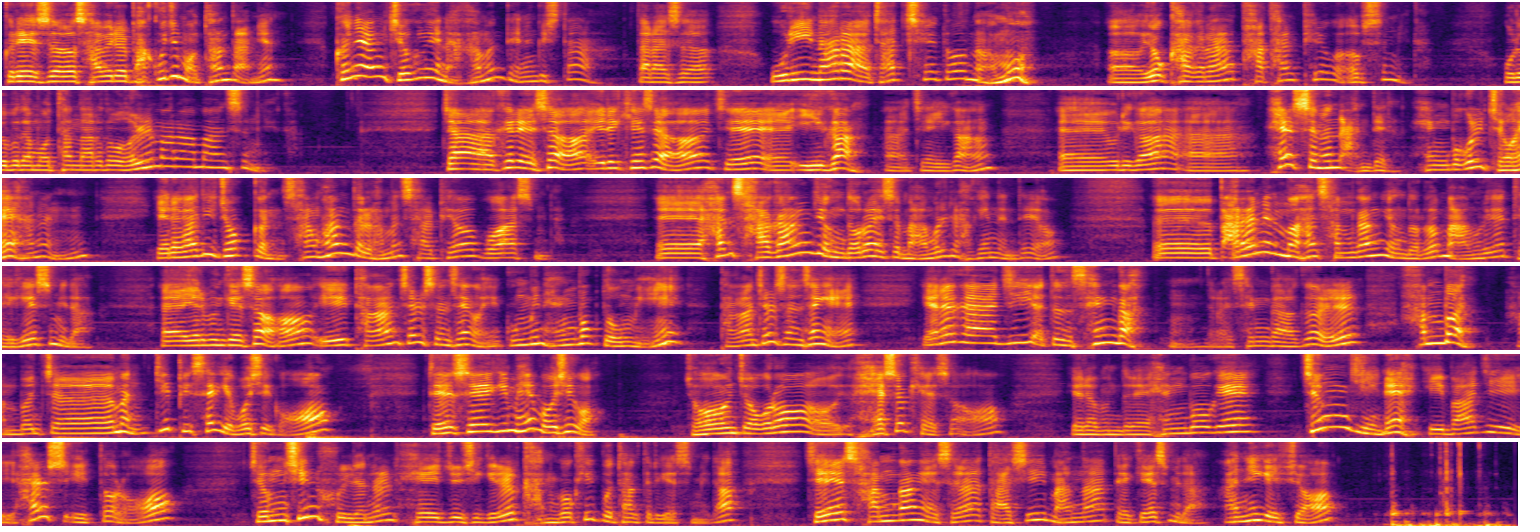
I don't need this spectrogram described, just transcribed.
그래서 사회를 바꾸지 못한다면 그냥 적응해 나가면 되는 것이다. 따라서 우리나라 자체도 너무 어, 욕하거나 탓할 필요가 없습니다. 우리보다 못한 나라도 얼마나 많습니까? 자, 그래서 이렇게 해서 제 2강, 아, 제 2강, 우리가 아, 해서는 안 될 행복을 저해하는 여러 가지 조건, 상황들을 한번 살펴보았습니다. 한 4강 정도로 해서 마무리를 하겠는데요. 빠르면 뭐 한 3강 정도로 마무리가 되겠습니다. 여러분께서 이 타간철 선생의 국민 행복 도우미 타간철 선생의 여러 가지 어떤 생각, 음, 여러 가지 생각을 한 번, 한 번쯤은 깊이 새겨보시고, 되새김해 보시고, 좋은 쪽으로 해석해서 여러분들의 행복의 정진에 이바지할 수 있도록 정신 훈련을 해 주시기를 간곡히 부탁드리겠습니다. 제 3강에서 다시 만나 뵙겠습니다. 안녕히 계십시오.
